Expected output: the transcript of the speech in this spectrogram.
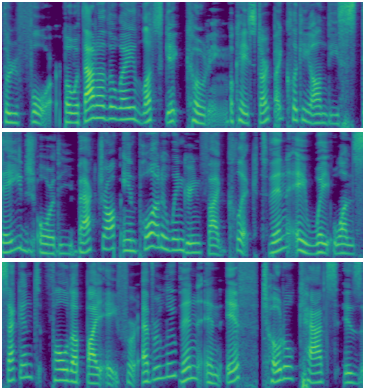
through 4. But with that out of the way, let's get coding. Okay, start by clicking on the stage or the backdrop and pull out a when green flag clicked. Then a wait one second, followed up by a forever loop, then an if total cats is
